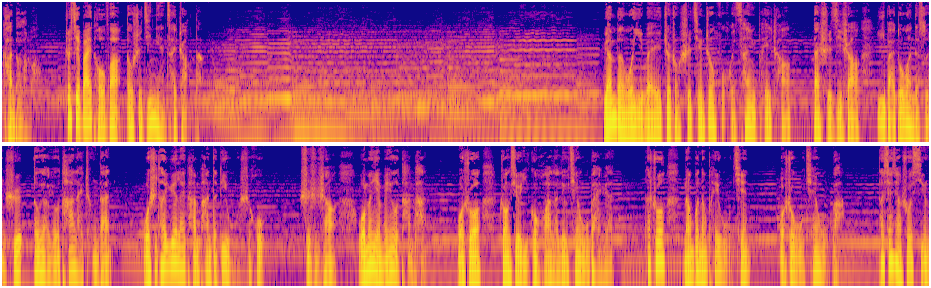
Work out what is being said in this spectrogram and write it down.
看到了吗？这些白头发都是今年才长的。”原本我以为这种事情政府会参与赔偿，但实际上一百多万的损失都要由他来承担。我是他约来谈判的第五十户，事实上我们也没有谈判。我说装修一共花了六千五百元，他说能不能赔五千？我说五千五吧，他想想说行，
